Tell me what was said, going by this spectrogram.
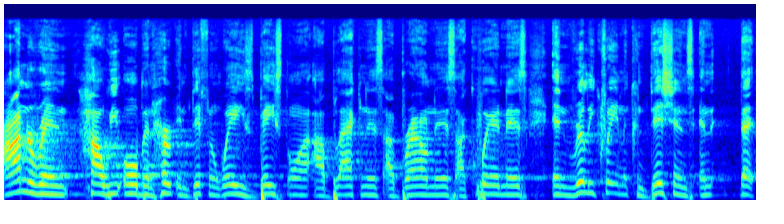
honoring how we all been hurt in different ways based on our blackness, our brownness, our queerness, and really creating the conditions and that,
